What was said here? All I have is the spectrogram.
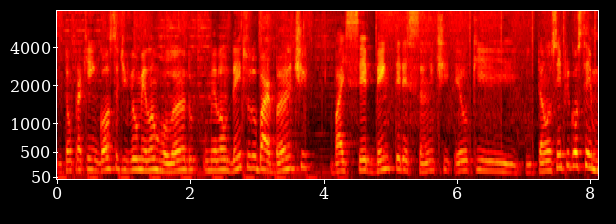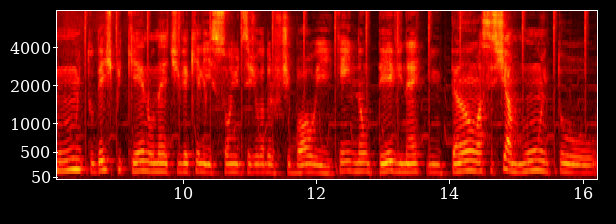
Então para quem gosta de ver o melão rolando, o melão dentro do barbante, vai ser bem interessante. Eu que. Então, eu sempre gostei muito, desde pequeno, né? Tive aquele sonho de ser jogador de futebol e quem não teve, né? Então, assistia muito,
